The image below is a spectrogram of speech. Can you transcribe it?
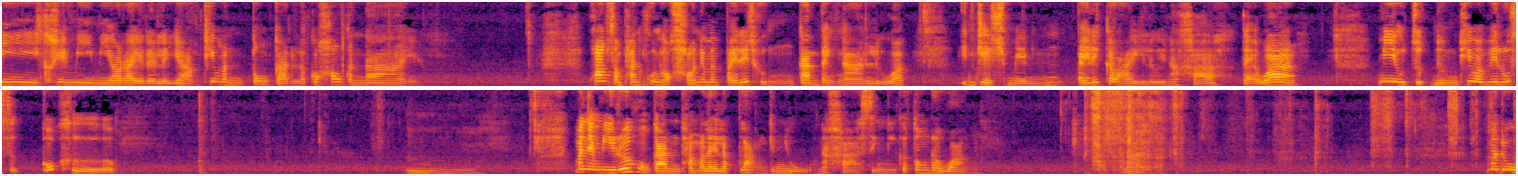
มีเคมีมีอะไรหลายๆอย่างที่มันตรงกันแล้วก็เข้ากันได้ ความสัมพันธ์คุณกับเขาเนี่ยมันไปได้ถึงการแต่งงานหรือว่า engagement ไปได้ไกลเลยนะคะ แต่ว่ามีอยู่จุดหนึ่งที่บาบี้รู้สึก ก็คือ อืม มันยังมีเรื่องของการทำอะไรลับหลังกันอยู่นะคะ สิ่งนี้ก็ต้องระวังนะมาดู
